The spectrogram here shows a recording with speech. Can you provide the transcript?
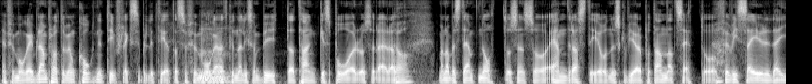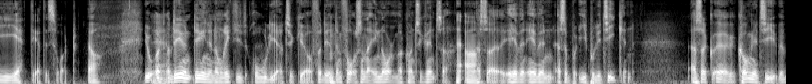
en förmåga. Ibland pratar vi om kognitiv flexibilitet, alltså förmågan mm. att kunna liksom byta tankespår och sådär. Man har bestämt något och sen så ändras det och nu ska vi göra på ett annat sätt och för vissa är ju det där jättesvårt. Ja. Jo, och, och det, är, det är en av de riktigt roliga tycker jag, för det, mm. den får sådana enorma konsekvenser. Ja. Alltså även, även alltså på, i politiken. Alltså äh, kognitiv,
